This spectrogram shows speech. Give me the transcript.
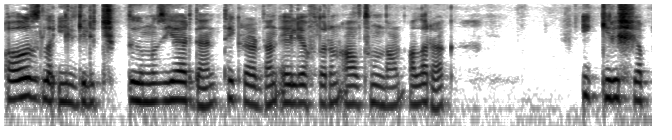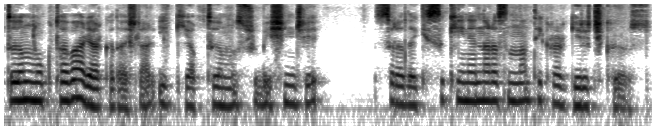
ağızla ilgili çıktığımız yerden tekrardan elyafların altından alarak ilk giriş yaptığım nokta var ya arkadaşlar ilk yaptığımız şu 5. sıradaki sık iğnenin arasından tekrar geri çıkıyoruz.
